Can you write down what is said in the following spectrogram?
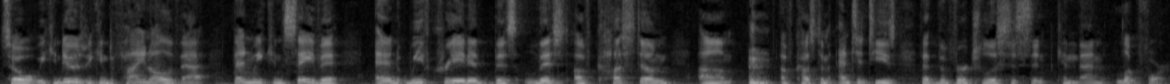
So what we can do is we can define all of that, then we can save it, and we've created this list of custom um, of custom entities that the virtual assistant can then look for.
